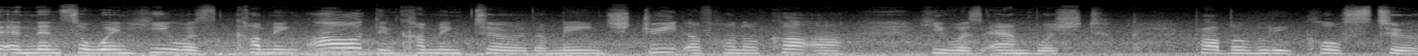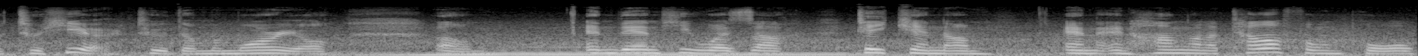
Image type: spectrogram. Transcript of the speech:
And then so when he was coming out and coming to the main street of Honoka'a, he was ambushed, probably close to, to here, to the memorial. Um, and then he was uh, taken um, and, and hung on a telephone pole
